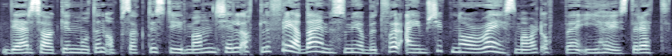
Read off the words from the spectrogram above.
Det er saken mot den oppsagte styrmannen Kjell Atle Fredheim, som jobbet for Eimskip Norway, som har vært oppe i Høyesterett.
